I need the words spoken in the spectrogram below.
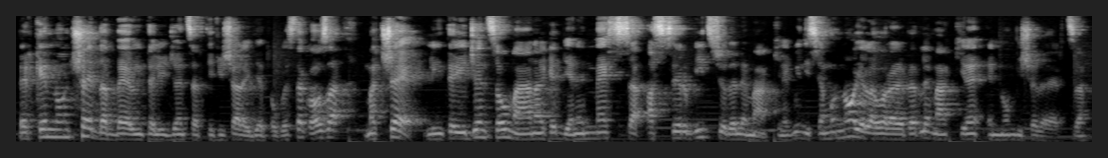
Perché non c'è davvero intelligenza artificiale dietro questa cosa, ma c'è l'intelligenza umana che viene messa a servizio delle macchine, quindi siamo noi a lavorare per le macchine e non viceversa.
